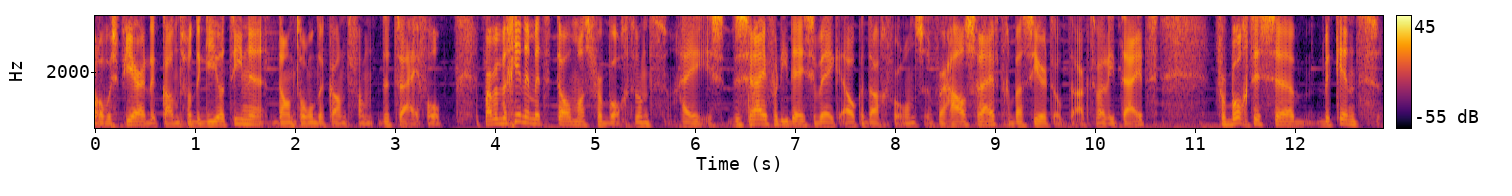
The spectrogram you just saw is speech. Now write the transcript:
Robespierre de kant van de guillotine, Danton de kant van de twijfel. Maar we beginnen met Thomas Verbocht, want hij is de schrijver die deze week elke dag voor ons een verhaal schrijft, gebaseerd op de actualiteit. Verbocht is uh, bekend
